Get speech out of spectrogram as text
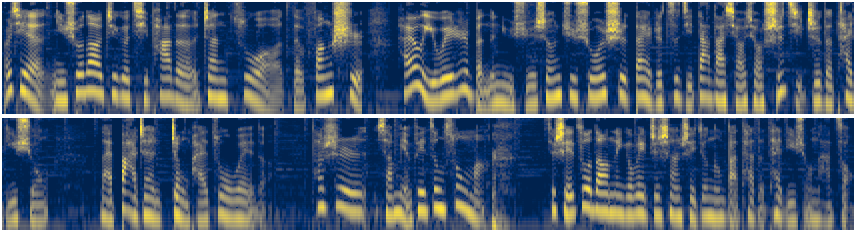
而且你说到这个奇葩的占座的方式，还有一位日本的女学生，据说是带着自己大大小小十几只的泰迪熊来霸占整排座位的。她是想免费赠送吗？就谁坐到那个位置上，谁就能把他的泰迪熊拿走。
